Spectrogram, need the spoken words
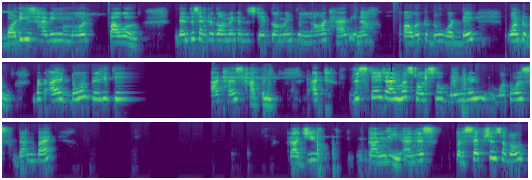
bodies having more power, then the central government and the state government will not have enough power to do what they want to do. But I don't really think that has happened. At this stage, I must also bring in what was done by Rajiv Gandhi and his perceptions about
